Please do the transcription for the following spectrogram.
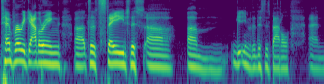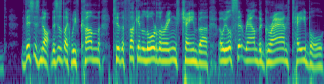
temporary gathering uh, to stage this. Uh, um you know this is battle and this is not this is like we've come to the fucking lord of the rings chamber where we all sit around the grand table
